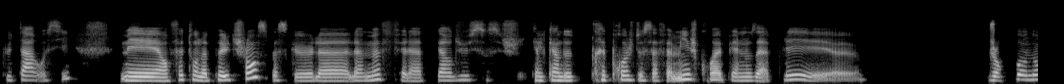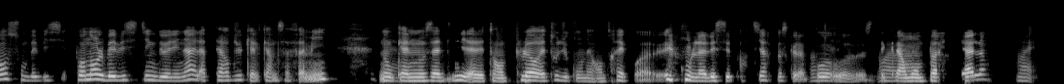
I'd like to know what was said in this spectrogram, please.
plus tard aussi. Mais en fait, on n'a pas eu de chance parce que la, la meuf, elle a perdu quelqu'un de très proche de sa famille, je crois, et puis elle nous a euh, genre pendant son pendant le babysitting de Elena, elle a perdu quelqu'un de sa famille. Donc elle nous a dit, elle était en pleurs et tout, du coup on est rentré quoi. Et on l'a laissé partir parce que la pauvre, euh, c'était Ouais, clairement pas idéal. Ouais.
